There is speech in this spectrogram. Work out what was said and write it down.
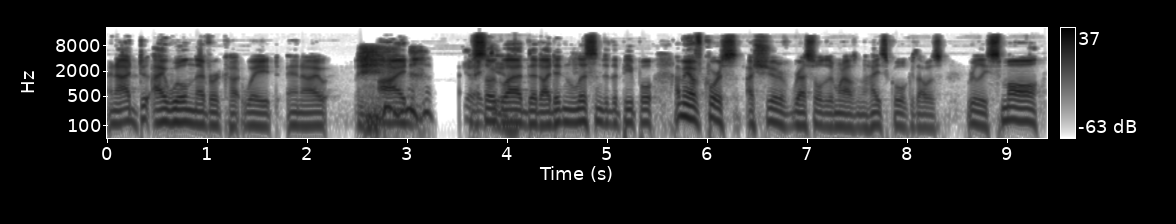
and I do, I will never cut weight, and I I. am so glad that I didn't listen to the people. I mean, of course, I should have wrestled when I was in high school because I was really small,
